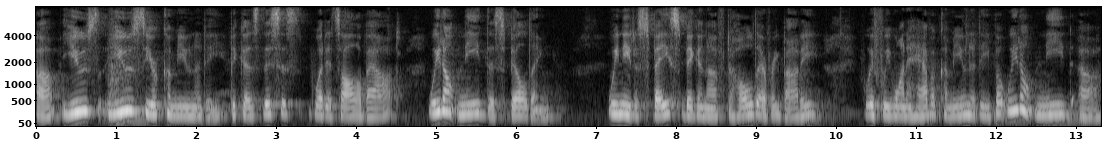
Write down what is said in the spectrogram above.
uh, use use your community because this is what it's all about. We don't need this building. We need a space big enough to hold everybody if we want to have a community, but we don't need. Uh,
